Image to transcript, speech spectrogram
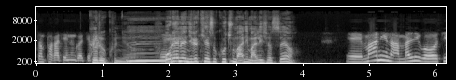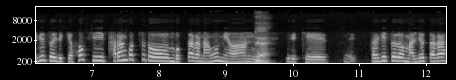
전파가 되는 거죠. 그렇군요. 음. 네. 올해는 이렇게 해서 고추 많이 말리셨어요? 예, 많이는 안 말리고 집에서 이렇게 혹시 파란 고추도 먹다가 남으면 네. 이렇게 잘게 썰어 말렸다가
